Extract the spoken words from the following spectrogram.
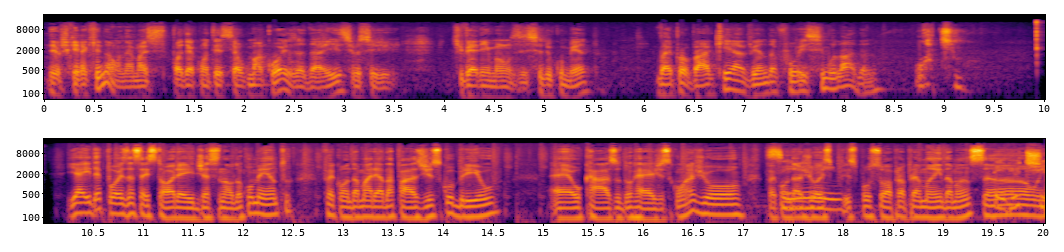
Deus queira que não, né? Mas pode acontecer alguma coisa, daí, se você tiver em mãos esse documento, vai provar que a venda foi simulada, né? Ótimo. E aí, depois dessa história aí de assinar o documento, foi quando a Maria da Paz descobriu é, o caso do Regis com a Jo. Foi quando a Jo Sim. exp- expulsou a própria mãe da mansão, Teve o enfim.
